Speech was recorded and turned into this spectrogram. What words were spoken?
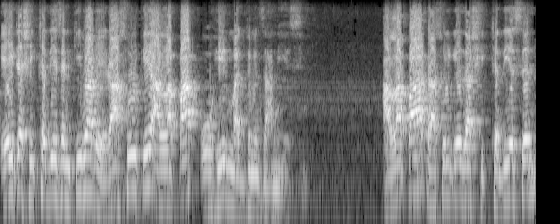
এইটা শিক্ষা দিয়েছেন কীভাবে? রাসুলকে আল্লাহ পাক ওহির মাধ্যমে জানিয়েছেন। আল্লাহ পাক রাসুলকে যা শিক্ষা দিয়েছেন,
